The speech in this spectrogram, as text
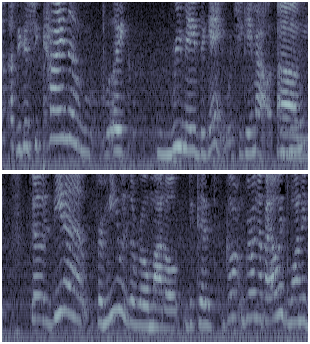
because she kind of like remade the game when she came out. Um, so Xena, for me, was a role model because go- growing up, I always wanted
